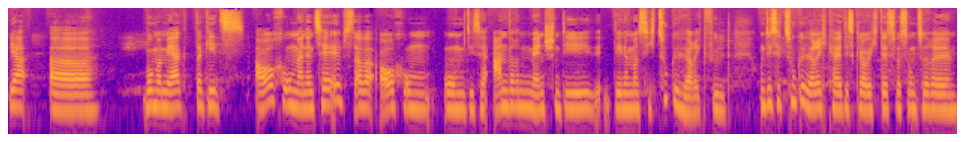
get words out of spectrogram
ja, äh, wo man merkt, da geht's auch um einen selbst, aber auch um, um diese anderen Menschen, die, denen man sich zugehörig fühlt. Und diese Zugehörigkeit ist, glaube ich, das, was unsere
